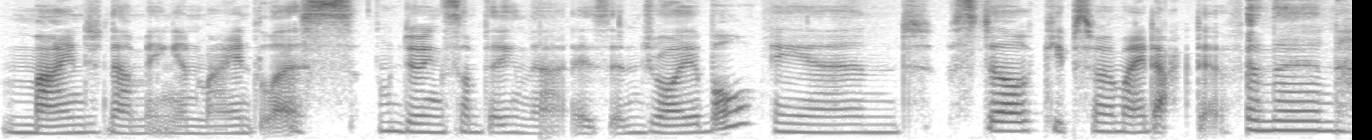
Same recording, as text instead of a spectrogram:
mind numbing and mindless. I'm doing something that is enjoyable and still keeps my mind active. And then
